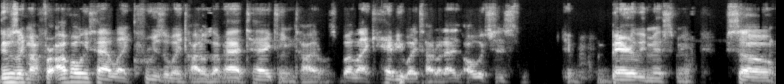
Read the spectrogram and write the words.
it was like my first, I've always had like cruiserweight titles. I've had tag team titles, but like heavyweight title that always just barely missed me. So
